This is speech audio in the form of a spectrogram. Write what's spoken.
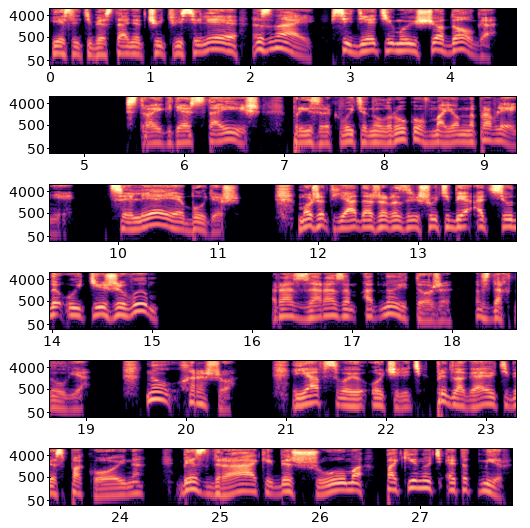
Если тебе станет чуть веселее, знай, сидеть ему еще долго». «Стой, где стоишь!» — призрак вытянул руку в моем направлении. «Целее будешь. Может, я даже разрешу тебе отсюда уйти живым?» Раз за разом одно и то же, вздохнул я. Ну, хорошо. Я, в свою очередь, предлагаю тебе спокойно, без драки, без шума покинуть этот мир.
